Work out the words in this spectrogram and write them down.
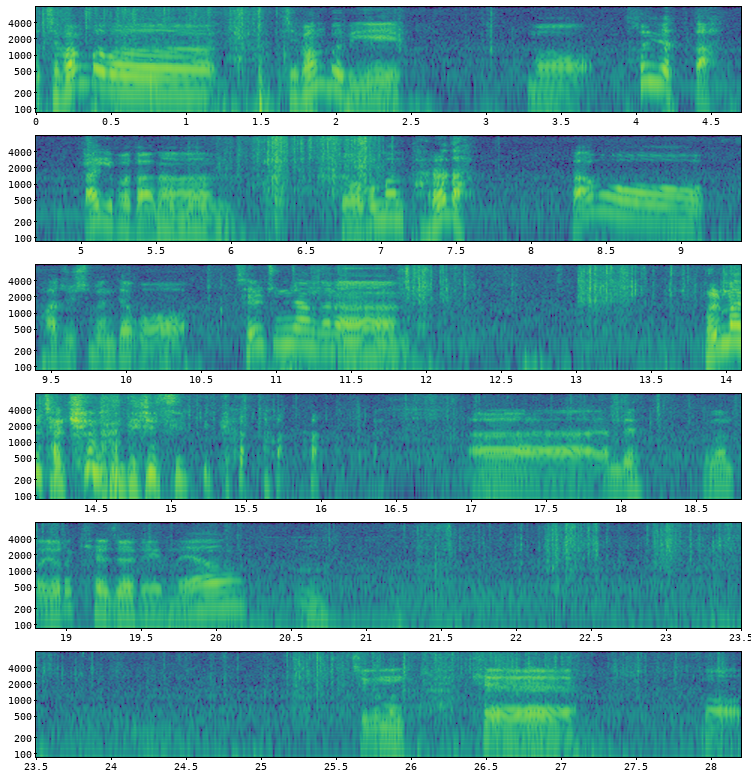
뭐제 방법은 제 방법이 뭐 틀렸다 라기보다는 조금은 다르다 라고 봐주시면 되고 제일 중요한 거는 벌만 잘 키우면 안 되겠습니까 아 근데 이건 또 이렇게 해줘야 되겠네요 음. 지금은 그렇게 뭐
